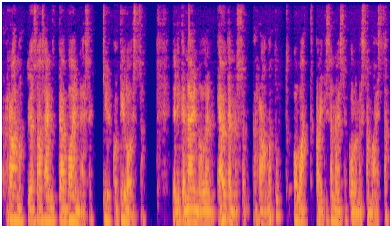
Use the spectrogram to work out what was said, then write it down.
raamattuja saa säilyttää vain näissä kirkkotiloissa. Eli näin ollen käytännössä raamatut ovat kaikissa näissä kolmessa maissa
